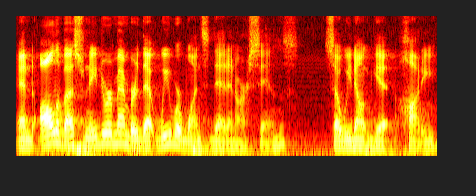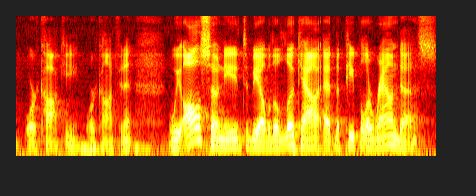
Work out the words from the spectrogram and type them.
And all of us need to remember that we were once dead in our sins, so we don't get haughty or cocky or confident. We also need to be able to look out at the people around us,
